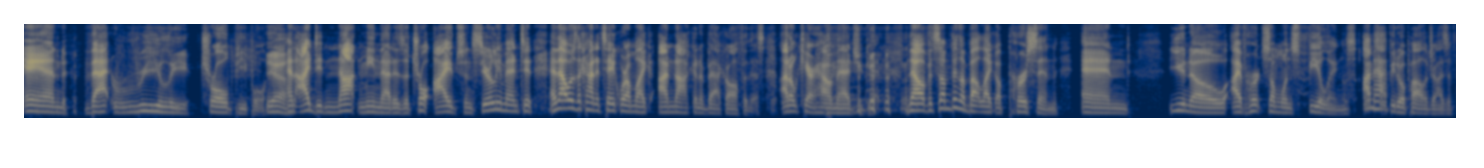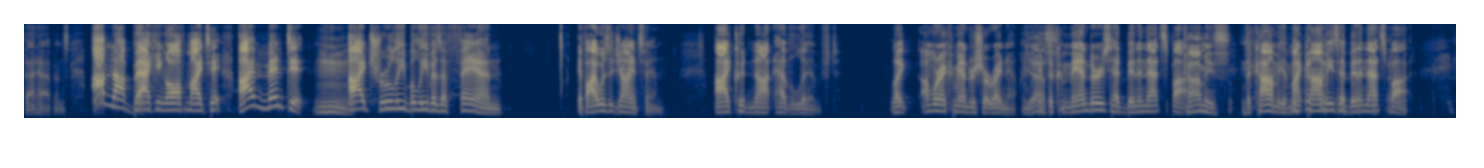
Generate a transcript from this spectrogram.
And that really trolled people. Yeah. And I did not mean that as a troll. I sincerely meant it. And that was the kind of take where I'm like, I'm not going to back off of this. I don't care how mad you get. now, if it's something about like a person and you know, I've hurt someone's feelings. I'm happy to apologize if that happens. I'm not backing off my take. I meant it. Mm. I truly believe as a fan, if I was a Giants fan, I could not have lived. Like I'm wearing a commander shirt right now. Yes. If the commanders had been in that spot, commies. the commies, if my commies had been in that spot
